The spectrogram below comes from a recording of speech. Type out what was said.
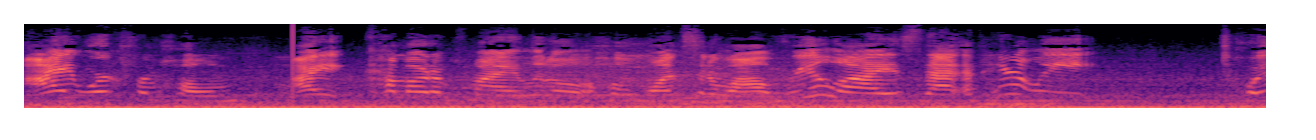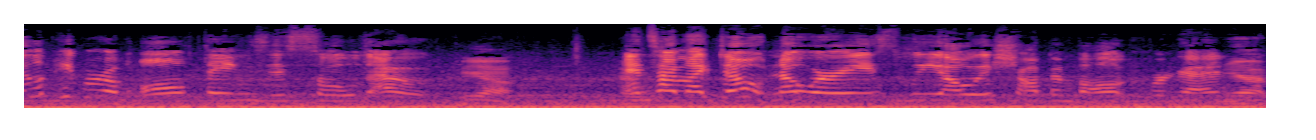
I work from home. I come out of my little home once in a while, realize that apparently toilet paper of all things is sold out. yeah. And so I'm like, don't, no worries. We always shop in bulk. We're good. Yeah,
